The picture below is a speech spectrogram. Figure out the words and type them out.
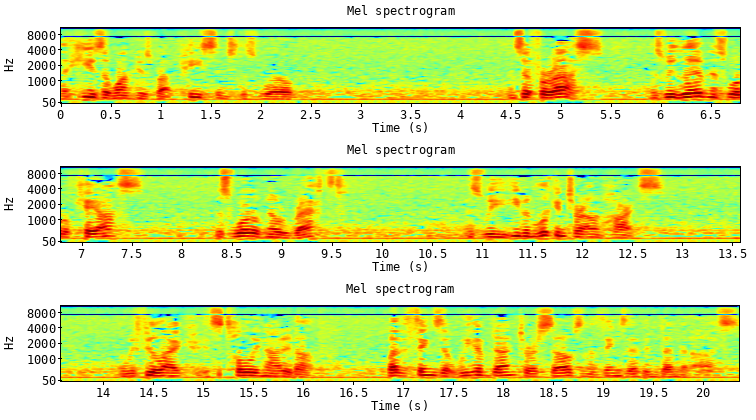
That he is the one who has brought peace into this world. And so for us, as we live in this world of chaos, this world of no rest, as we even look into our own hearts, and we feel like it's totally knotted up by the things that we have done to ourselves and the things that have been done to us.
